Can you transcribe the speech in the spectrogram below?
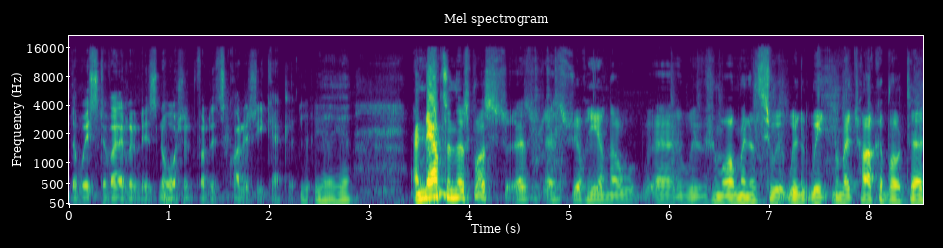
the west of Ireland is noted for its quality cattle. Yeah, yeah. And Nelson, I suppose, as, as you're here now, uh, with a few more minutes, we, we'll, we might talk about uh,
